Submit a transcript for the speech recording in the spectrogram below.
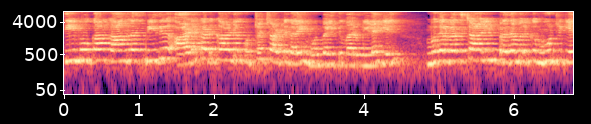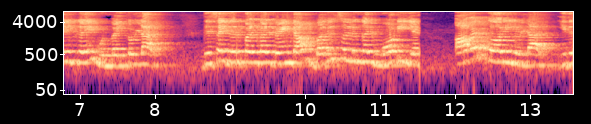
திமுக காங்கிரஸ் மீது அடுக்கடுக்கான குற்றச்சாட்டுகளை முன்வைத்து வரும் நிலையில் முதல்வர் ஸ்டாலின் பிரதமருக்கு மூன்று கேள்விகளை முன்வைத்துள்ளார். திசை திருப்பல்கள் வேண்டாம் பதில் சொல்லுங்கள் மோடி என அவர் கோரியுள்ளார். இது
